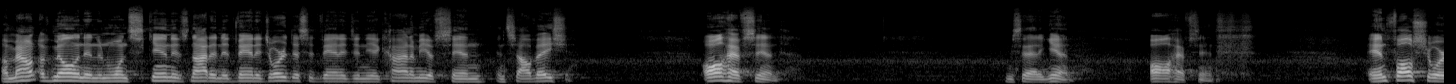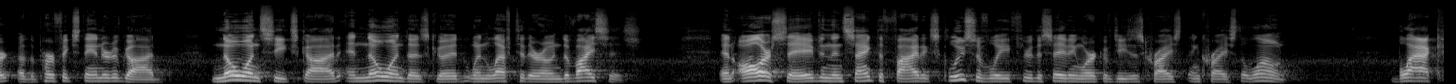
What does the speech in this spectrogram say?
Amount of melanin in one's skin is not an advantage or disadvantage in the economy of sin and salvation. All have sinned. Let me say that again. All have sinned and fall short of the perfect standard of God. No one seeks God, and no one does good when left to their own devices and all are saved and then sanctified exclusively through the saving work of Jesus Christ and Christ alone. Black,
